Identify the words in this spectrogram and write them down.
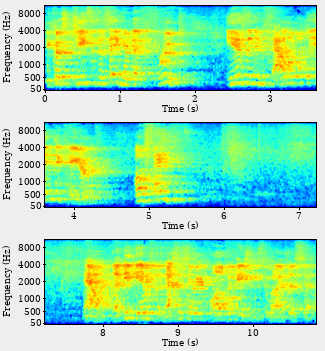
Because Jesus is saying here that fruit is an infallible indicator of faith. Now, let me give the necessary qualifications to what I've just said.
